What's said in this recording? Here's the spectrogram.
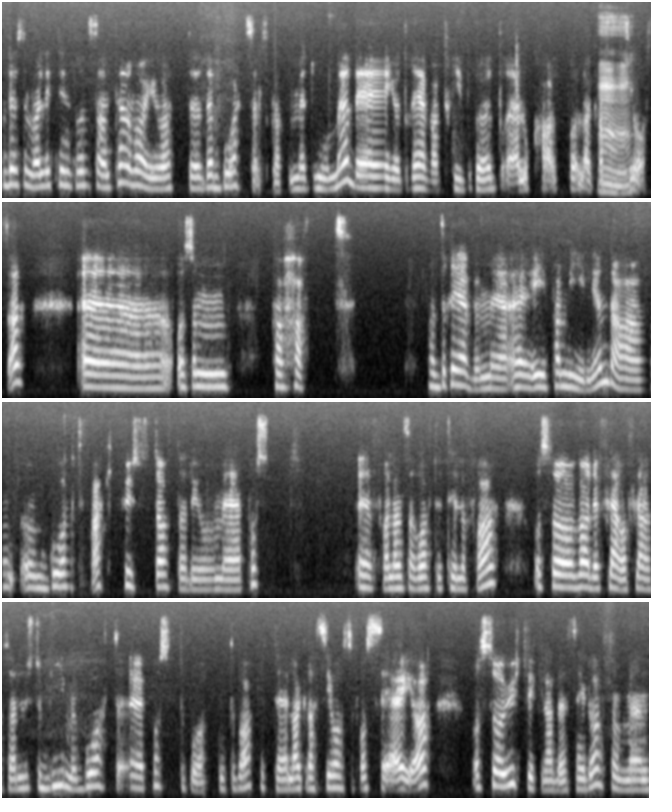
Og Det som var litt interessant her, var jo at eh, det båtselskapet vi dro med, det er jo drevet av tre brødre lokalt på La Graziosa. Mm. Eh, og som har hatt har drevet med eh, i familien da, båtfrakt. Først starta det jo med post fra Lanzarote til og fra. Og så var det flere og flere som hadde lyst til å bli med båt, eh, postbåten tilbake til La Graciosa for å se øya. Og så utvikla det seg da som en,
